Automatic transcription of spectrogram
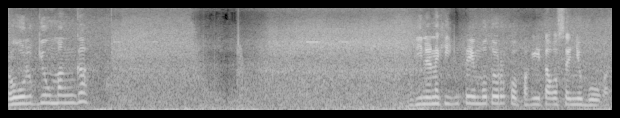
Nahulog yung mangga. Hindi na nakikita yung motor ko, pakita ko sa inyo bukas.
